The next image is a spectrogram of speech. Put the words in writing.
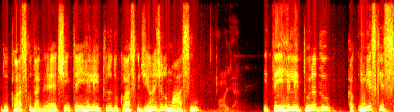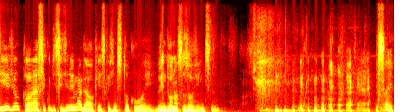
do clássico da Gretchen, tem releitura do clássico de Ângelo Máximo. Olha. E tem releitura do inesquecível clássico de Sidney Magal, que é isso que a gente tocou aí, brindou nossos ouvintes, né? isso aí.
